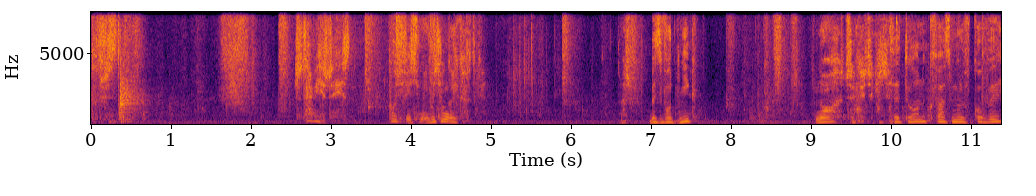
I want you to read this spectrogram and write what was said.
To wszystko. Co tam jeszcze jest? Poświeć mi, wyciągaj kartkę. Bezwodnik, No, czekaj, czekaj, czekaj. ceton, kwas mrówkowy,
